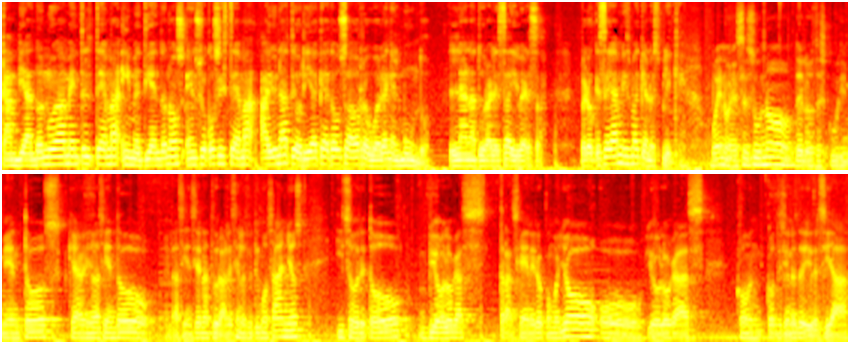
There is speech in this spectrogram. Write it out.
Cambiando nuevamente el tema y metiéndonos en su ecosistema, hay una teoría que ha causado revuelo en el mundo, la naturaleza diversa pero que sea ella misma quien lo explique. Bueno, ese es uno de los descubrimientos que ha venido haciendo las ciencias naturales en los últimos años y sobre todo biólogas transgénero como yo o biólogas con condiciones de diversidad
